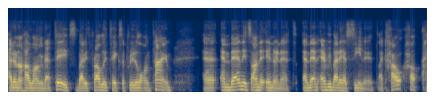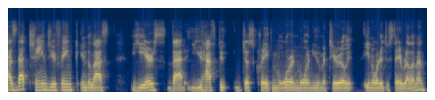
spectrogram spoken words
I don't know how long that takes but it probably takes a pretty long time. And, and then it's on the internet and then everybody has seen it. Like how how has that changed you think in the last years that you have to just create more and more new material in order to stay relevant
